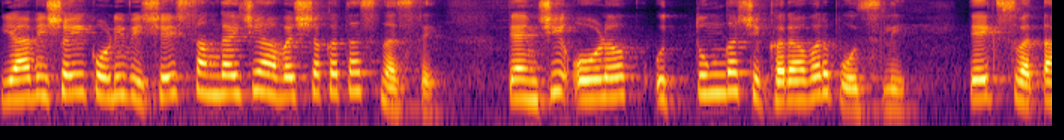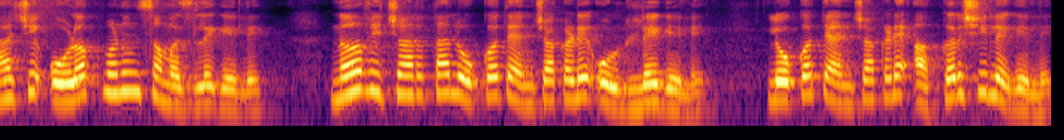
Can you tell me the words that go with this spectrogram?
याविषयी कोणी विशेष सांगायची आवश्यकताच नसते. त्यांची ओळख उत्तुंग शिखरावर पोचली. ते एक स्वतःची ओळख म्हणून समजले गेले. न विचारता लोक त्यांच्याकडे ओढले गेले. लोक त्यांच्याकडे आकर्षिले गेले.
